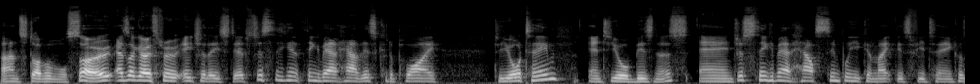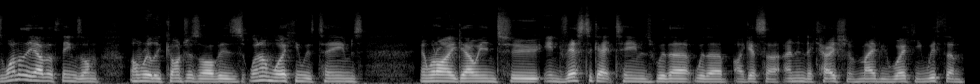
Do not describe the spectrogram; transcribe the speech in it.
unstoppable. So, as I go through each of these steps, just think, think about how this could apply to your team and to your business, and just think about how simple you can make this for your team. Because one of the other things I'm, I'm really conscious of is when I'm working with teams and when I go in to investigate teams with a, with a I guess, a, an indication of maybe working with them,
